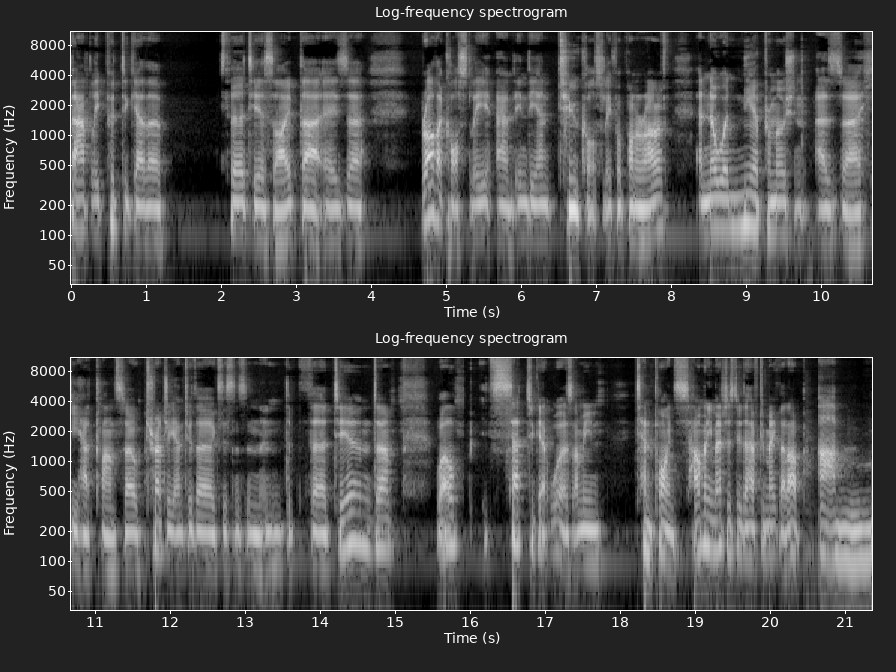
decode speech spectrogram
badly put together third tier side that is uh, rather costly and in the end too costly for Ponomarev and nowhere near promotion as uh, he had planned. So tragic end to their existence in, in the third tier, and uh, well, it's set to get worse. I mean. 10 points. How many matches do they have to make that up? Um,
